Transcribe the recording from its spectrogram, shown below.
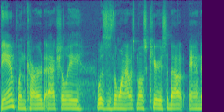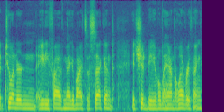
The Amplim card actually was the one I was most curious about, and at 285 megabytes a second, it should be able to handle everything.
